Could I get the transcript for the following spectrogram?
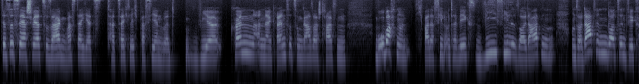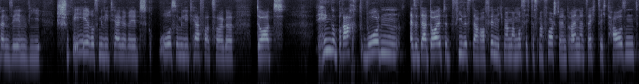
Das ist sehr schwer zu sagen, was da jetzt tatsächlich passieren wird. Wir können an der Grenze zum Gazastreifen beobachten und ich war da viel unterwegs, wie viele Soldaten und Soldatinnen dort sind. Wir können sehen, wie schweres Militärgerät, große Militärfahrzeuge dort hingebracht wurden. Also da deutet vieles darauf hin. Ich meine, man muss sich das mal vorstellen. 360.000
